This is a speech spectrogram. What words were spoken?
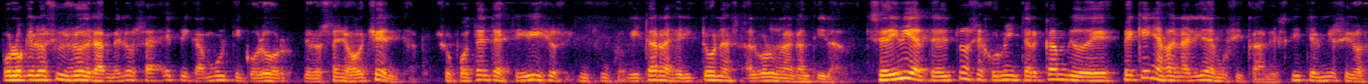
por lo que lo suyo es la melosa épica multicolor de los años 80 sus potentes estribillos y sus guitarras gritonas al borde de un acantilado. Se divierten entonces con un intercambio de pequeñas banalidades musicales, Little Music of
